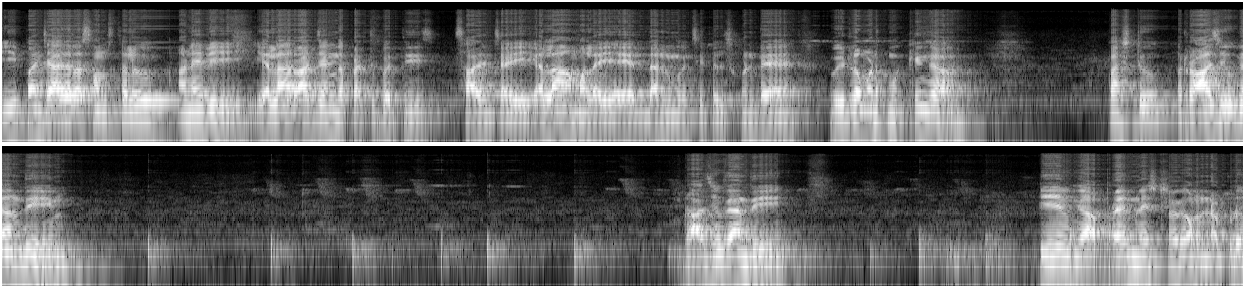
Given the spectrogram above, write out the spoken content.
ఈ పంచాయతీరాజ్ సంస్థలు అనేవి ఎలా రాజ్యాంగ ప్రతిపత్తి సాధించాయి ఎలా అమలయ్యాయి దాని గురించి తెలుసుకుంటే వీటిలో మనకు ముఖ్యంగా ఫస్ట్ రాజీవ్ గాంధీ రాజీవ్ గాంధీ పిఎంగా ప్రైమ్ మినిస్టర్గా ఉన్నప్పుడు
